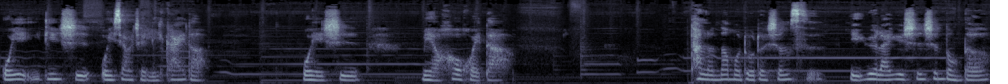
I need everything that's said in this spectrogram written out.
我也一定是微笑着离开的，我也是没有后悔的。看了那么多的生死，也越来越深深懂得，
